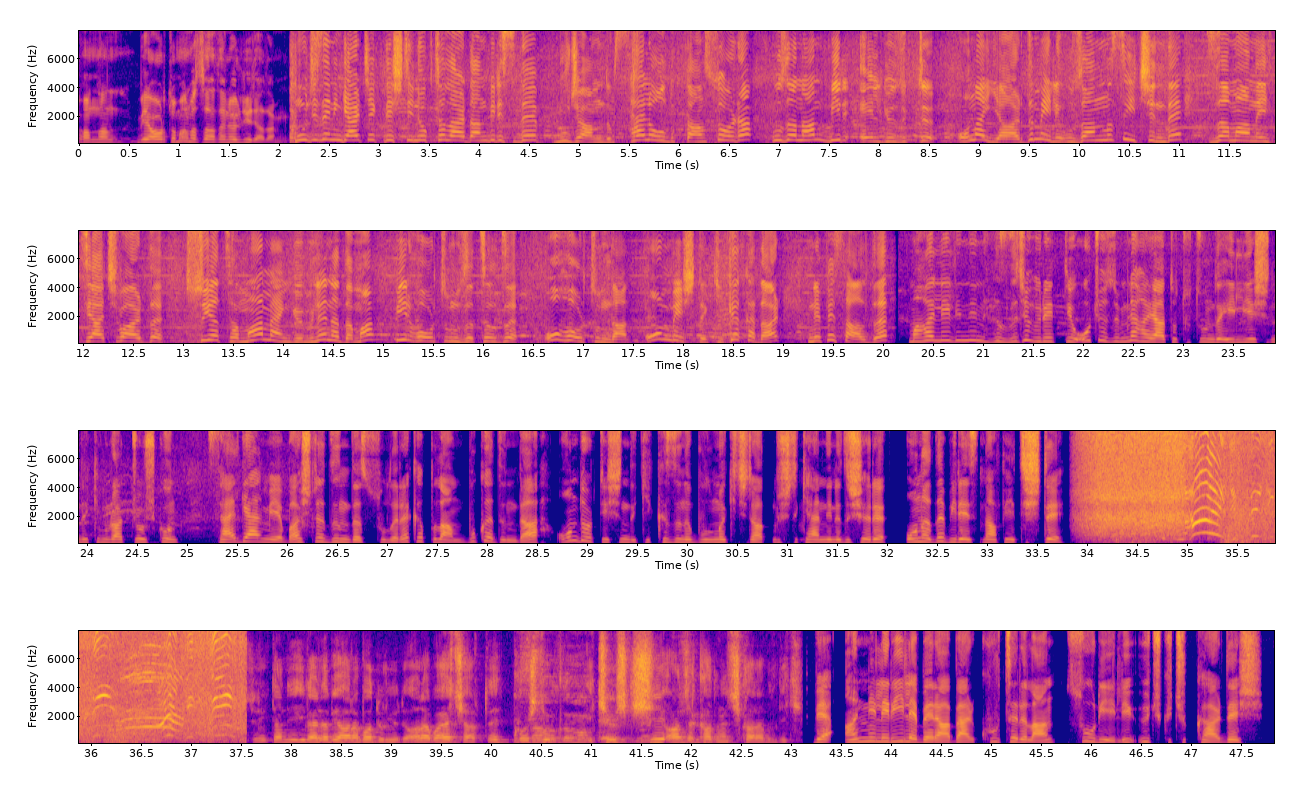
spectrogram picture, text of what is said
Ondan bir hortum olmasa zaten öldüydü adam. Mucizenin gerçekleştiği noktalardan birisi de bu camdı. Sel olduktan sonra uzanan bir el gözüktü. Ona yardım eli uzanması için de zamana ihtiyaç vardı. Suya tamamen gömülen adama bir hortum uzatıldı. O hortumdan 15 dakika kadar nefes aldı. Mahallelinin hızlıca ürettiği o çözümle hayata tutundu 50 yaşındaki Murat Coşkun. Sel gelmeye başladığında sulara kapılan bu kadın da 14 yaşındaki kızını bulmak için atmıştı kendini dışarı. Ona da bir esnaf yetişti. Ay gitti. Sürükten de ileride bir araba duruyordu. Arabaya çarptı. Koştuk. 2-3 kişi ancak kadını çıkarabildik. Ve anneleriyle beraber kurtarılan Suriyeli 3 küçük kardeş.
